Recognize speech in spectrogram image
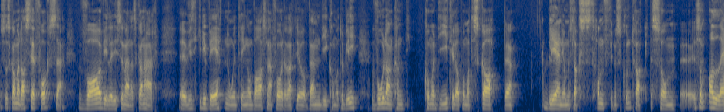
Og Så skal man da se for seg hva ville disse menneskene her eh, hvis ikke de vet noen ting om hva som er fordelaktig, og hvem de kommer til å bli, hvordan kan de, kommer de til å på en måte skape bli enige om en slags samfunnskontrakt som, eh, som alle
